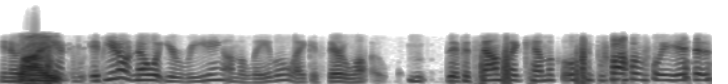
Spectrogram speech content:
You know, if Right. you can't, if you don't know what you're reading on the label, like if they're lo- if it sounds like chemicals, it probably is.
